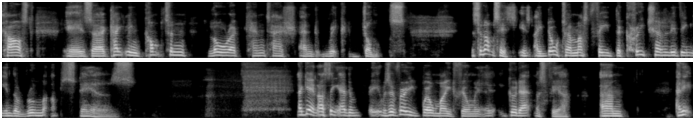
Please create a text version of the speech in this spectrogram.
Cast is uh, Caitlin Compton, Laura Cantash, and Rick Johns. The synopsis is a daughter must feed the creature living in the room upstairs. Again, I think it, was a very well made film, good atmosphere. Um, and it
